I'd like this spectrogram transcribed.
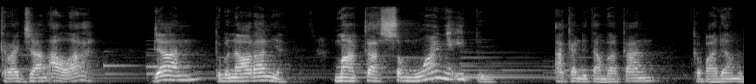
kerajaan Allah dan kebenarannya, maka semuanya itu akan ditambahkan kepadamu.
